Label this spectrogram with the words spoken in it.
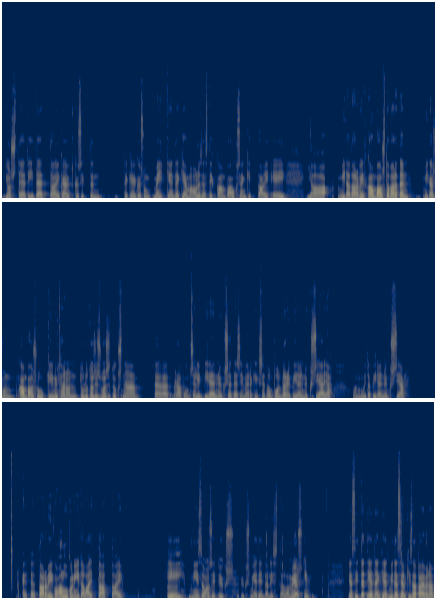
jos teet itse tai käytkö sitten, tekeekö sun meikkien tekijä mahdollisesti kampauksenkin tai ei. Ja mitä tarvit kampausta varten, mikä sun kampausluukki. Nythän on tullut tosi suosituksi nämä ää, Rapunzelin pidennykset esimerkiksi, että on ponnaripidennyksiä ja on muita pidennyksiä. Että et tarviiko, haluuko niitä laittaa tai ei, niin se on sitten yksi, yksi mietintälistalla myöskin. Ja sitten tietenkin, että mitä siellä kisapäivänä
